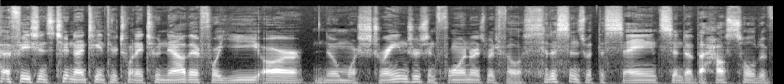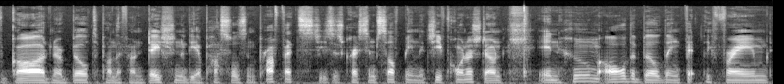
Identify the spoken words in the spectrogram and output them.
Ephesians 2 19 through 22. Now, therefore, ye are no more strangers and foreigners, but fellow citizens with the saints and of the household of God, and are built upon the foundation of the apostles and prophets, Jesus Christ himself being the chief cornerstone, in whom all the building fitly framed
